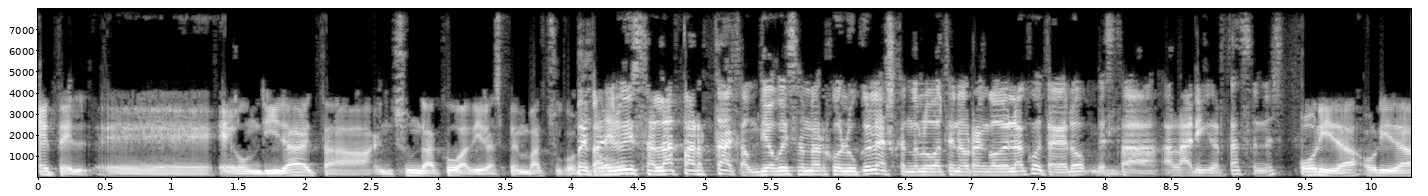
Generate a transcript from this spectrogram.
epel e, egon dira eta entzundako adirazpen batzuk. Bai, badiru izala partak, handiago izan beharko lukela, eskandalo baten aurrengo delako, eta gero, ez da alari gertatzen, ez? Hori da, hori da,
